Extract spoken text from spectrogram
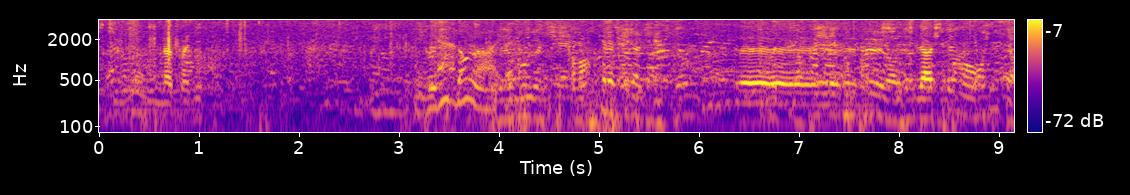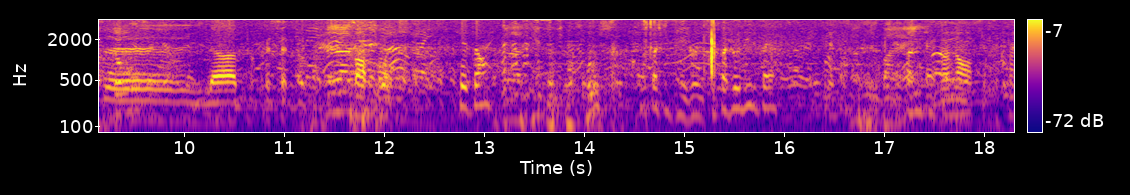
ce qu'il ne l'a pas dit. C'est joli, non le... Comment? Quel âge il a qu'il a acheté, mon fils, euh, il a à peu près 7 ans. Sans faute. 7 ans pas c'est pas joli le père Non, non, c'était pas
